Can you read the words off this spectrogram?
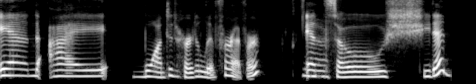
And I wanted her to live forever. Yeah. And so she did.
